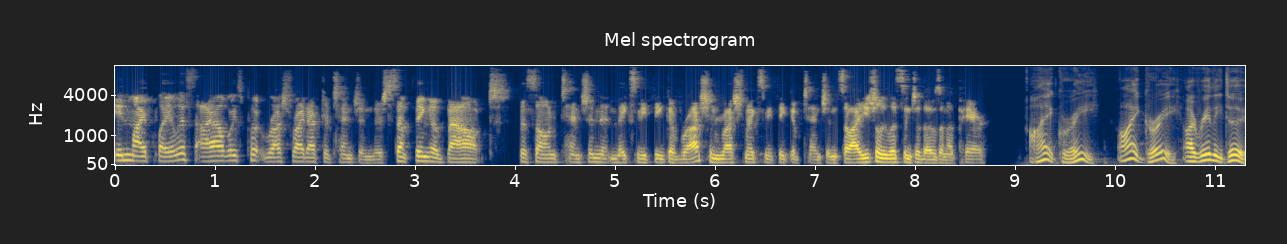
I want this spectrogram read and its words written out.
in my playlist, I always put Rush right after Tension. There's something about the song Tension that makes me think of Rush, and Rush makes me think of Tension. So I usually listen to those in a pair. I agree. I agree. I really do.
